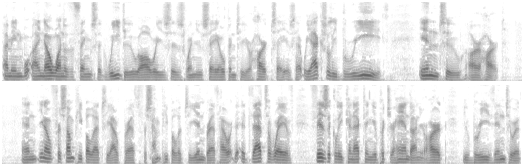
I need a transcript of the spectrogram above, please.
I mean, I know one of the things that we do always is when you say "open to your heart," say is that we actually breathe into our heart. And you know, for some people that's the out breath. For some people it's the in breath. How it, that's a way of physically connecting. You put your hand on your heart, you breathe into it.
